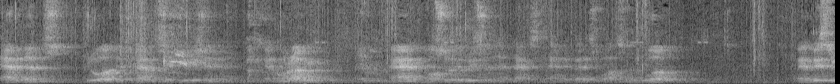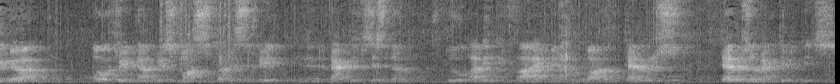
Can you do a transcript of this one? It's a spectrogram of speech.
evidence throughout the current situation in Marawi and also the recent attacks in of the world. In this regard, our three countries must participate in an effective system to identify and combat terrorist, terrorism activities.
